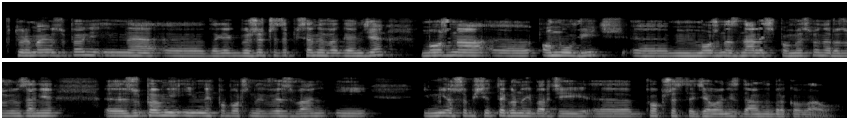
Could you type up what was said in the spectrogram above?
które mają zupełnie inne, e, tak jakby rzeczy zapisane w agendzie, można e, omówić, e, można znaleźć pomysły na rozwiązanie e, zupełnie innych pobocznych wyzwań i, i mi osobiście tego najbardziej e, poprzez te działanie zdalne brakowało.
